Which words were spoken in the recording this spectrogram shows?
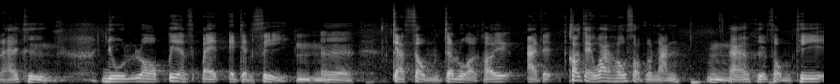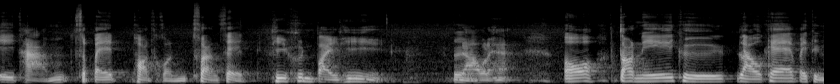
นะฮะคืออ European Space Agency อืมเออจะส่งจรวดเขาอาจจะเข้าใจว่าเขาส่งตรงนั้นอืมนะก็คือส่งที่ไอ้ฐาน spaceport ของฝรั่งเศส ที่ขึ้นไปที่เออดาวเลยฮะอ๋อ ตอนนี้คือเราแค่ไปถึง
